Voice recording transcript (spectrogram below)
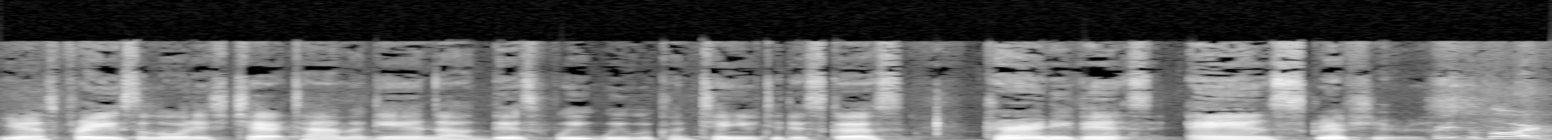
Yes, praise the Lord. It's chat time again. Now, this week we will continue to discuss current events and scriptures. Praise the Lord.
